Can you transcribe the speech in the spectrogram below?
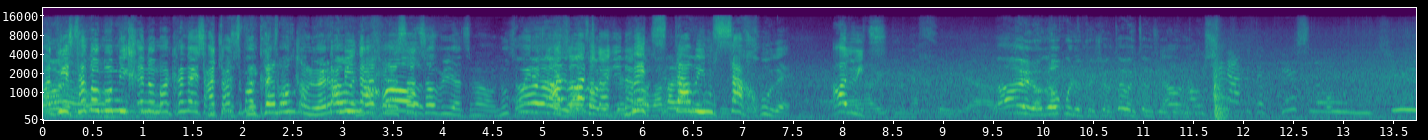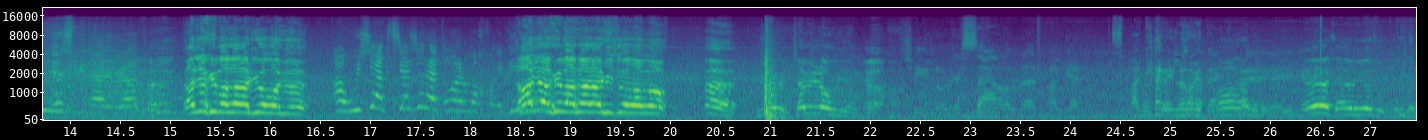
პადიესთან და მომიყენო მანქანა ეს 1000 მანქანა მოვწონე ვერ დამინახო საცობია ძმაო. ნუ ყვირი ალბათ მეც დავიმსახურე არ ვიცი აი რა გაყვირო შევა წავა წავა აუ შენ ამიტომ გესლოუნი. ეს ვინ არის ბრატ? დაჯახი მაგარაჟი ვაბაშე აუ ისი აქციაზე რატო არ მოხვედი? დაჯახი მაგარაჟი ვაბაშე ე ჩემი ლოვია მაგარი ლოვი და ე სერიოზული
